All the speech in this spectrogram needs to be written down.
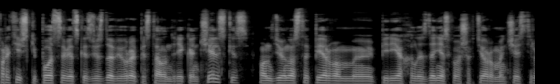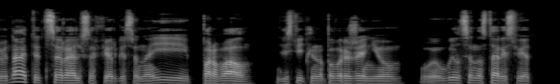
практически постсоветской звездой в Европе стал Андрей Кончельскис. Он в 91-м э, переехал из донецкого шахтера Манчестер Юнайтед сэра Алекса Фергюсона и порвал действительно, по выражению Уилсона Старый Свет.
